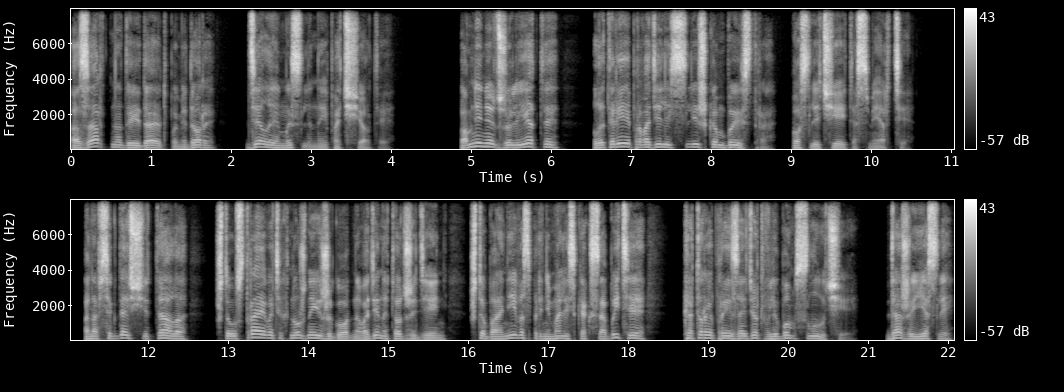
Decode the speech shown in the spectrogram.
азартно доедают помидоры, делая мысленные подсчеты. По мнению Джульетты, лотереи проводились слишком быстро после чьей-то смерти. Она всегда считала, что устраивать их нужно ежегодно, в один и тот же день, чтобы они воспринимались как событие, которое произойдет в любом случае, даже если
